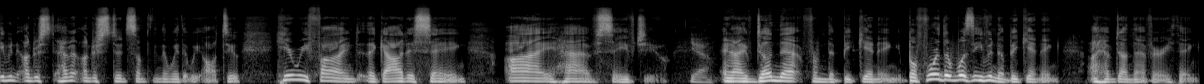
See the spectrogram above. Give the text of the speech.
even haven't understood something the way that we ought to. Here we find that god is saying i have saved you Yeah. and I've done that from the beginning. Before there was even a beginning, I have done that very thing.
